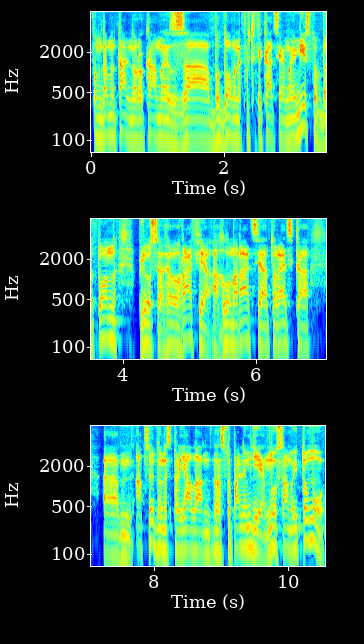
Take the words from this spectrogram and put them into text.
фундаментально роками забудоване фортифікаціями місто, бетон плюс географія, агломерація турецька. ем, Абсолютно не сприяла наступальним діям. Ну саме й тому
